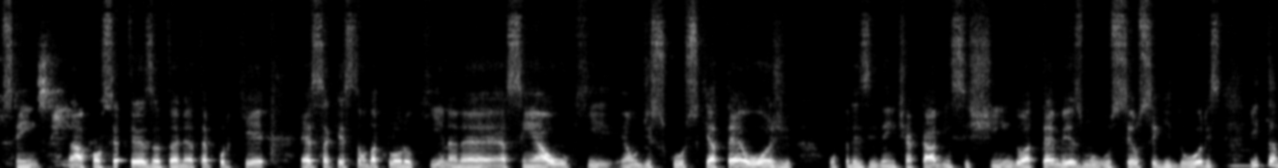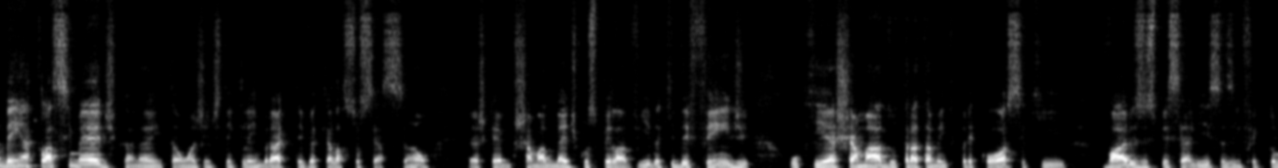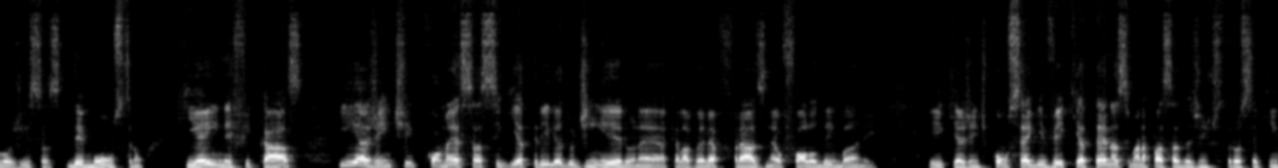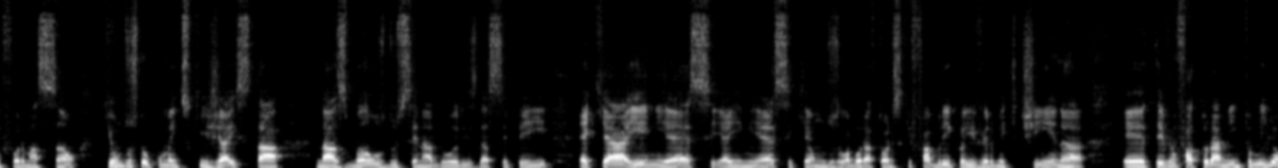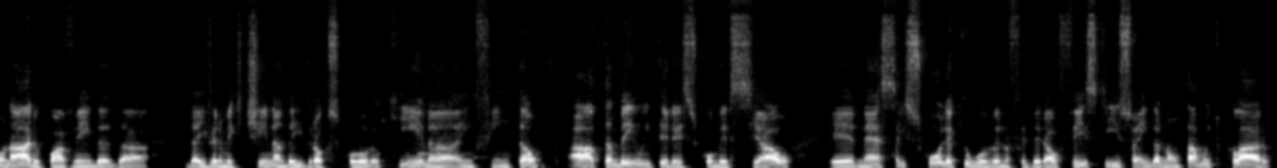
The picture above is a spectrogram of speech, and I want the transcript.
Sim, ah, com certeza, Tânia, até porque essa questão da cloroquina, né, assim, é algo que é um discurso que até hoje o presidente acaba insistindo, até mesmo os seus seguidores e também a classe médica, né? Então a gente tem que lembrar que teve aquela associação, acho que é chamado Médicos pela Vida, que defende o que é chamado tratamento precoce, que vários especialistas infectologistas demonstram que é ineficaz, e a gente começa a seguir a trilha do dinheiro, né? Aquela velha frase, né? O follow the money e que a gente consegue ver que até na semana passada a gente trouxe aqui informação que um dos documentos que já está nas mãos dos senadores da CPI é que a ANS, a AMS, que é um dos laboratórios que fabrica a ivermectina, é, teve um faturamento milionário com a venda da, da ivermectina, da hidroxicloroquina, enfim. Então, há também um interesse comercial é, nessa escolha que o governo federal fez, que isso ainda não está muito claro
